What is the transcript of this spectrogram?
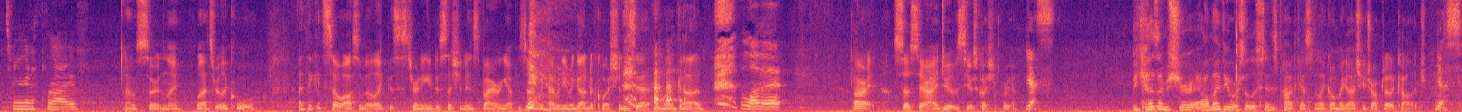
that's when you're gonna thrive Oh, certainly. Well, that's really cool. I think it's so awesome that like this is turning into such an inspiring episode. We haven't even gotten to questions yet. Oh my god. love it All right. So Sarah, I do have a serious question for you. yes Because I'm sure all my viewers are listening to this podcast and are like, oh my god, she dropped out of college. yes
